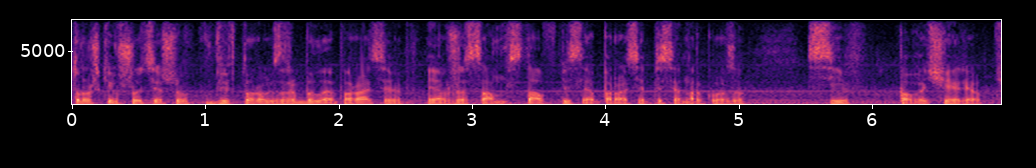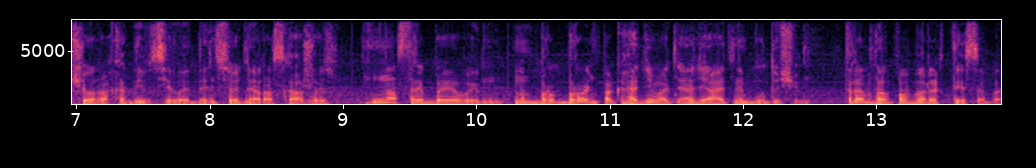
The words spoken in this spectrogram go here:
Трошки в шоці, що в вівторок зробили операцію. Я вже сам встав після операції, після наркозу. Сів, повечеряв. Вчора ходив цілий день, сьогодні розхажуюсь. Настрій бойовий. Ну, бро- бронь поки одягати не буду. Треба поберегти себе.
